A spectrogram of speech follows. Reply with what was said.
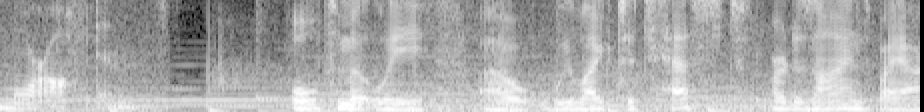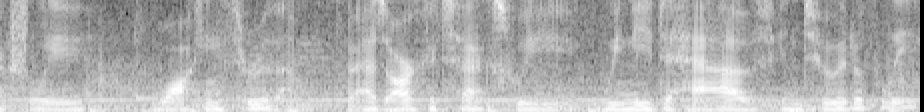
more often. Ultimately, uh, we like to test our designs by actually walking through them. As architects, we, we need to have intuitively,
